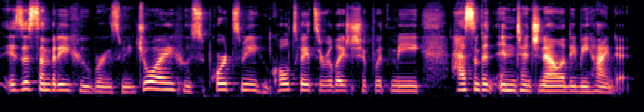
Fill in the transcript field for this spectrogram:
is this somebody who brings me joy who supports me who cultivates a relationship with me has some intentionality behind it?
